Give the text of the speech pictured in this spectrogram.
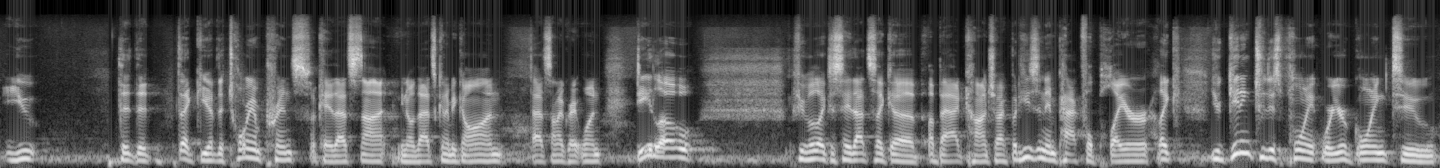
you the, the like you have the Taurean Prince. Okay, that's not you know that's going to be gone. That's not a great one. D'Lo. People like to say that's like a, a bad contract, but he's an impactful player. Like you're getting to this point where you're going to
